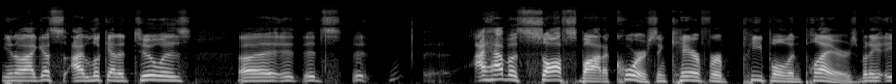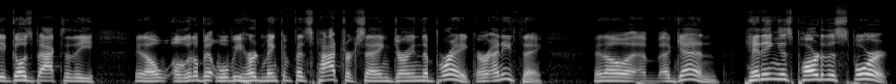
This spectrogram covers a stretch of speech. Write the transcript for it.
you know, I guess I look at it too is, uh, it, it's. It, I have a soft spot, of course, and care for people and players, but it, it goes back to the, you know, a little bit what we heard Minkah Fitzpatrick saying during the break or anything. You know, again, hitting is part of the sport.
